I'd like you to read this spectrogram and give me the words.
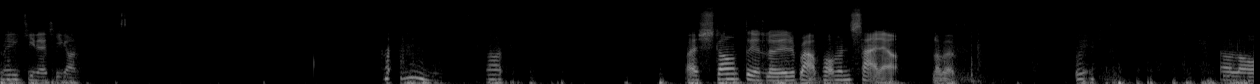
ไม่กี่นาทีก่อนก็ ว่าต้องตื่นเลยหรือเปล่า เพราะมันสายแล้ว เราแบบเรารอ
